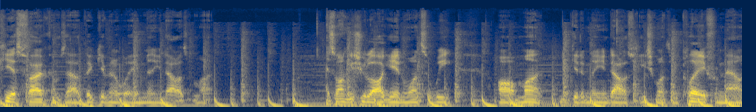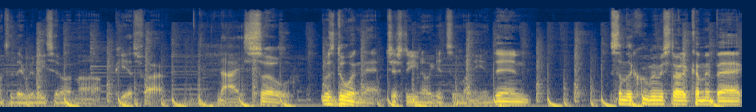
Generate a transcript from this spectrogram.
PS5 comes out, they're giving away a million dollars a month. As long as you log in once a week, all month, you get a million dollars for each month you play from now until they release it on uh, PS5. Nice. So was doing that just to you know get some money, and then some of the crew members started coming back.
